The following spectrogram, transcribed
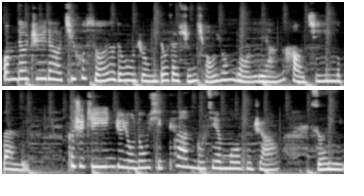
我们都知道，几乎所有的物种都在寻求拥有良好基因的伴侣。可是基因这种东西看不见摸不着，所以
